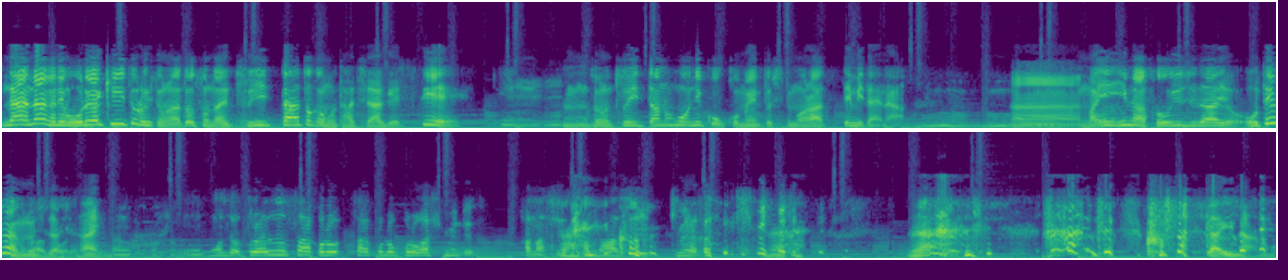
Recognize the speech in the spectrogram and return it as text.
ル。な、なんかでも俺が聞いとる人のだと、そんなにツイッターとかも立ち上げて、うんうん、そのツイッターの方にこうコメントしてもらってみたいな。あーまあい今そういう時代よ。お手紙の時代じゃないんだよ。ほんじゃ、とりあえずサークル、サークル転がしめて、話、話、決めなかった。決めなかっな、なんで小堺なの？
